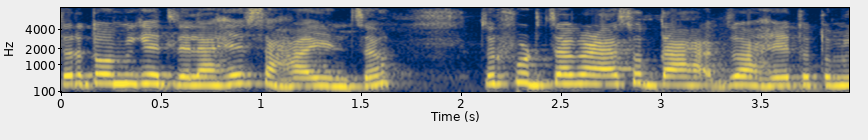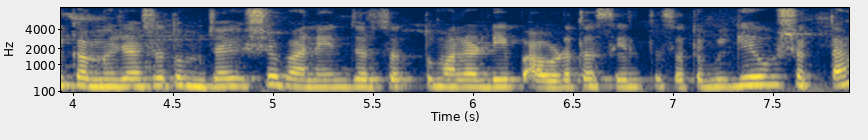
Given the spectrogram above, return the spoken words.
तर तो मी घेतलेला आहे सहा इंच. तर पुढचा गळासुद्धा जो आहे तो तुम्ही कमी जास्त तुमच्या हिशोबाने जसं तुम्हाला डीप आवडत असेल तसं तुम्ही घेऊ शकता.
